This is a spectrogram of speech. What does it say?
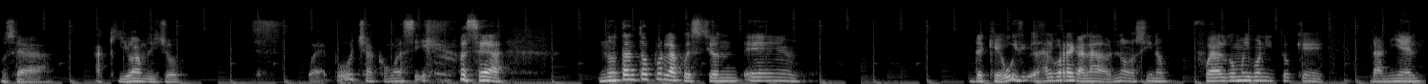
O sea, aquí vamos y yo, pucha, ¿cómo así? o sea, no tanto por la cuestión eh, de que, uy, es algo regalado, no, sino fue algo muy bonito que Daniel,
